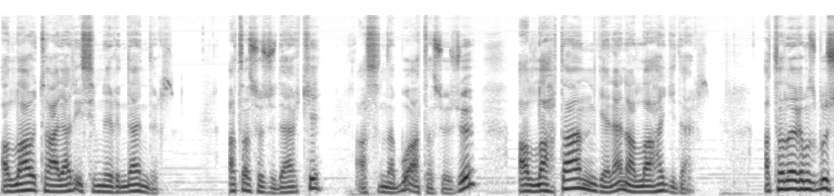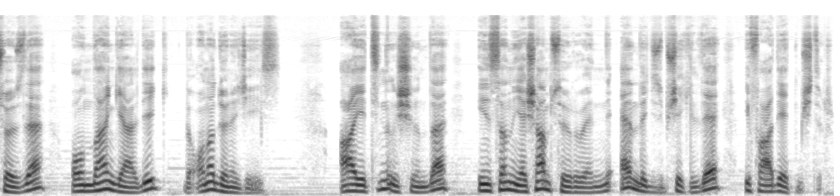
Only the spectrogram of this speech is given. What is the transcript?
Allahü Teala'nın isimlerindendir. Atasözü der ki aslında bu atasözü Allah'tan gelen Allah'a gider. Atalarımız bu sözle ondan geldik ve ona döneceğiz. Ayetinin ışığında insanın yaşam serüvenini en veciz bir şekilde ifade etmiştir.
